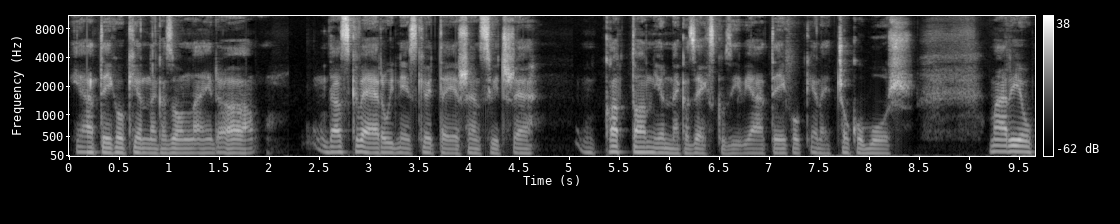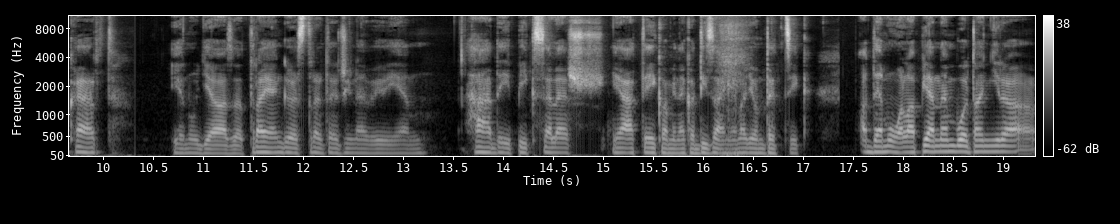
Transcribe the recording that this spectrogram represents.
játékok jönnek az online-ra, de a Square úgy néz ki, hogy teljesen Switchre kattan, jönnek az exkluzív játékok, jön egy Csokobós Mario Kart, jön ugye az a Triangle Strategy nevű ilyen HD pixeles játék, aminek a dizájnja nagyon tetszik. A demo alapján nem volt annyira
